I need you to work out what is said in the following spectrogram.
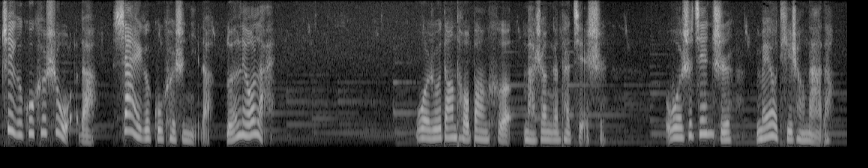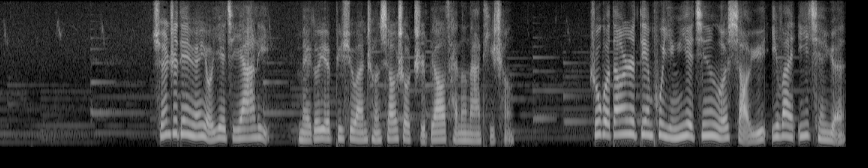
这个顾客是我的，下一个顾客是你的，轮流来。”我如当头棒喝，马上跟他解释：“我是兼职。”没有提成拿的。全职店员有业绩压力，每个月必须完成销售指标才能拿提成。如果当日店铺营业金额小于一万一千元，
